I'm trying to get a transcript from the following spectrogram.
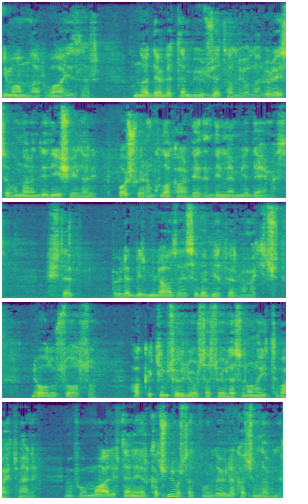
imamlar, vaizler bunlar devletten bir ücret alıyorlar. Öyleyse bunların dediği şeyleri boş verin, kulak ardı edin, dinlenmeye değmez. İşte böyle bir mülazaya sebebiyet vermemek için ne olursa olsun hakkı kim söylüyorsa söylesin ona ittiba etmeli. Mefhum muhaliften eğer kaçınıyorsak burada öyle kaçınılabilir.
